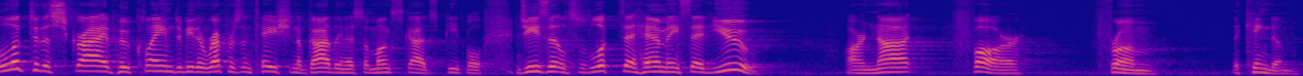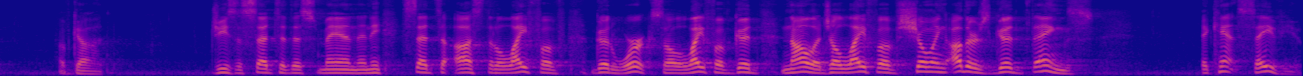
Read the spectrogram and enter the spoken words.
looked to the scribe who claimed to be the representation of godliness amongst God's people. Jesus looked to him and he said, You are not far from the kingdom of God. Jesus said to this man, and he said to us that a life of good works, a life of good knowledge, a life of showing others good things, it can't save you.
